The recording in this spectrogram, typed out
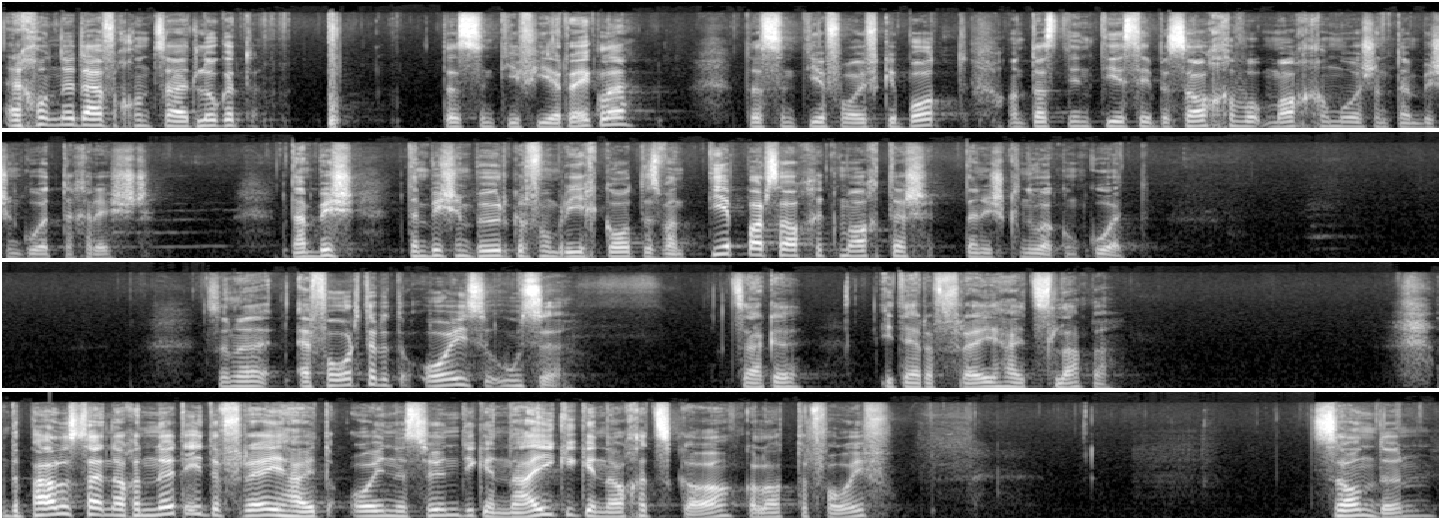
Er kommt nicht einfach und sagt, schaut, das sind die vier Regeln, das sind die fünf Gebote und das sind die sieben Sachen, die du machen musst und dann bist du ein guter Christ. Dann bist, dann bist du ein Bürger vom Reich Gottes. Wenn du diese paar Sachen gemacht hast, dann ist genug und gut. Sondern er fordert uns raus, zu sagen, in dieser Freiheit zu leben. Und der Paulus sagt nachher nicht in der Freiheit, euren sündigen Neigungen nachzugehen, Galater 5, sondern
